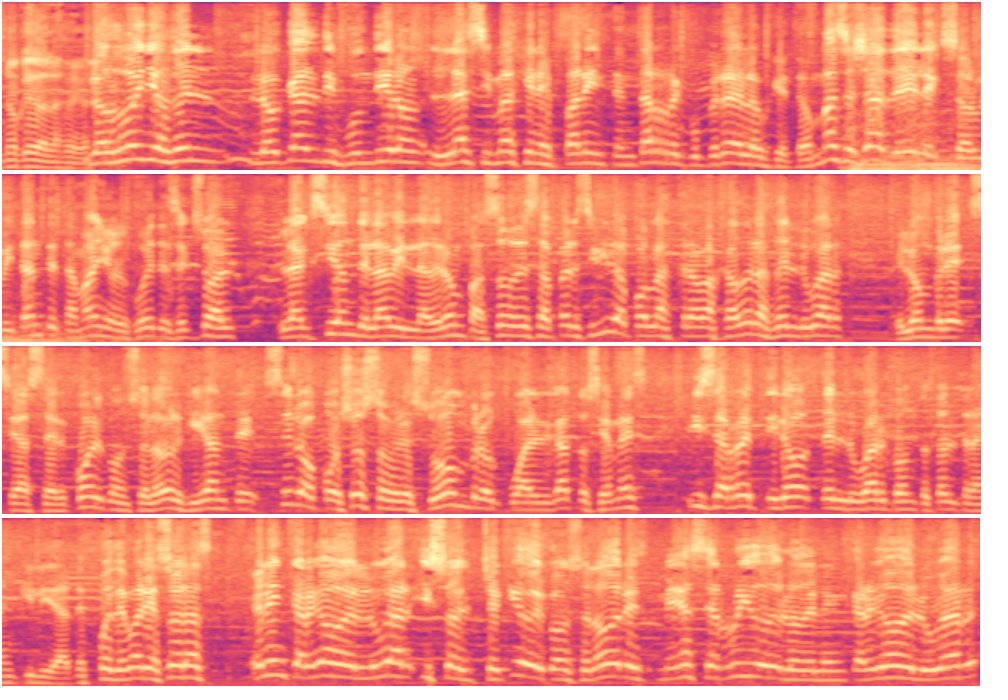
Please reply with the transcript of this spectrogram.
No quedó en Las Vegas. Los dueños del local difundieron las imágenes para intentar recuperar el objeto. Más allá del exorbitante tamaño del juguete sexual, la acción del hábil ladrón pasó desapercibida por las trabajadoras del lugar. El hombre se acercó al consolador gigante, se lo apoyó sobre su hombro cual gato siamés y se retiró del lugar con total tranquilidad. Después de varias horas, el encargado del lugar hizo el chequeo de consoladores. Me hace ruido de lo del encargado del lugar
